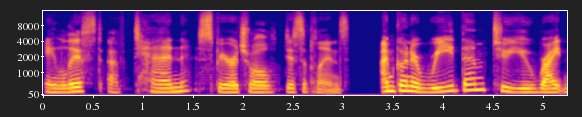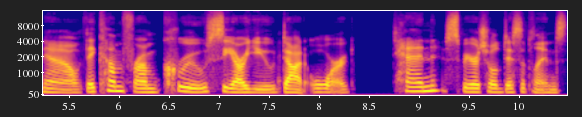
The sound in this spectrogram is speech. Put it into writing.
a list of 10 spiritual disciplines I'm going to read them to you right now. They come from cru.org 10 spiritual disciplines.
